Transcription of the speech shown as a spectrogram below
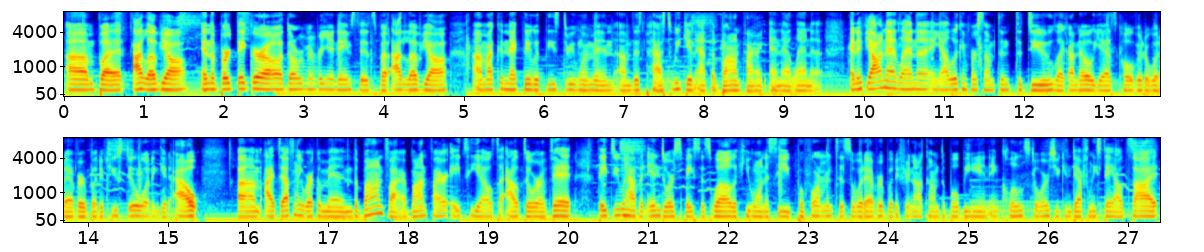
Um, but I love y'all. And the birthday girl, I don't remember your name, sis, but I love y'all. Um, I connected with these three women um, this past weekend at the bonfire in Atlanta. And if y'all in Atlanta and y'all looking for something to do, like I know, yes, COVID or whatever, but if you still want to get out, um, I definitely recommend the Bonfire. Bonfire ATL is an outdoor event. They do have an indoor space as well if you want to see performances or whatever. But if you're not comfortable being in closed doors, you can definitely stay outside.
